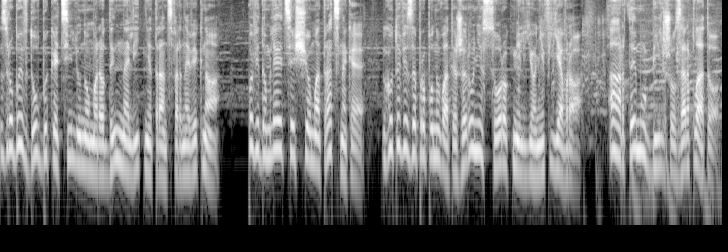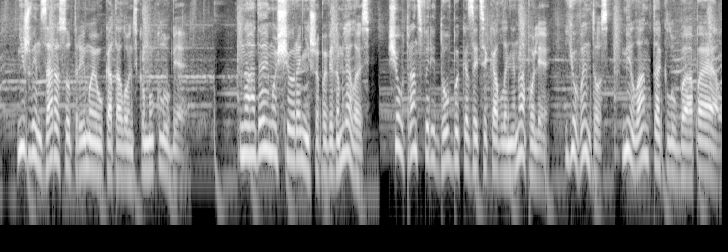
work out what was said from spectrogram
зробив довбика ціллю номер один на літнє трансферне вікно. Повідомляється, що матрацники готові запропонувати Жероні 40 мільйонів євро, а Артему більшу зарплату, ніж він зараз отримує у каталонському клубі. Нагадаємо, що раніше повідомлялось, що у трансфері довбика зацікавлені Наполі, Ювентус, Мілан та клуби АПЛ.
